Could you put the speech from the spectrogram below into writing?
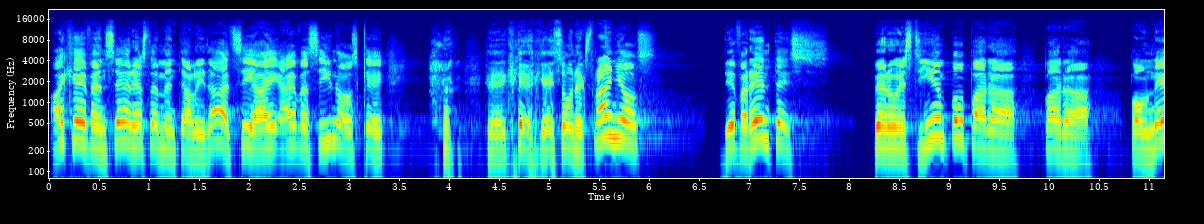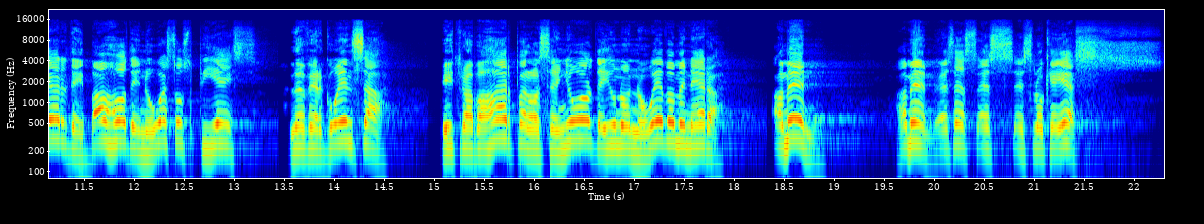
Hay que vencer esta mentalidad. Sí, hay, hay vecinos que, que, que, son extraños, diferentes, pero es tiempo para, para poner debajo de nuestros pies la vergüenza y trabajar para el Señor de una nueva manera. Amén. Amén. Eso es, es, lo que es.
